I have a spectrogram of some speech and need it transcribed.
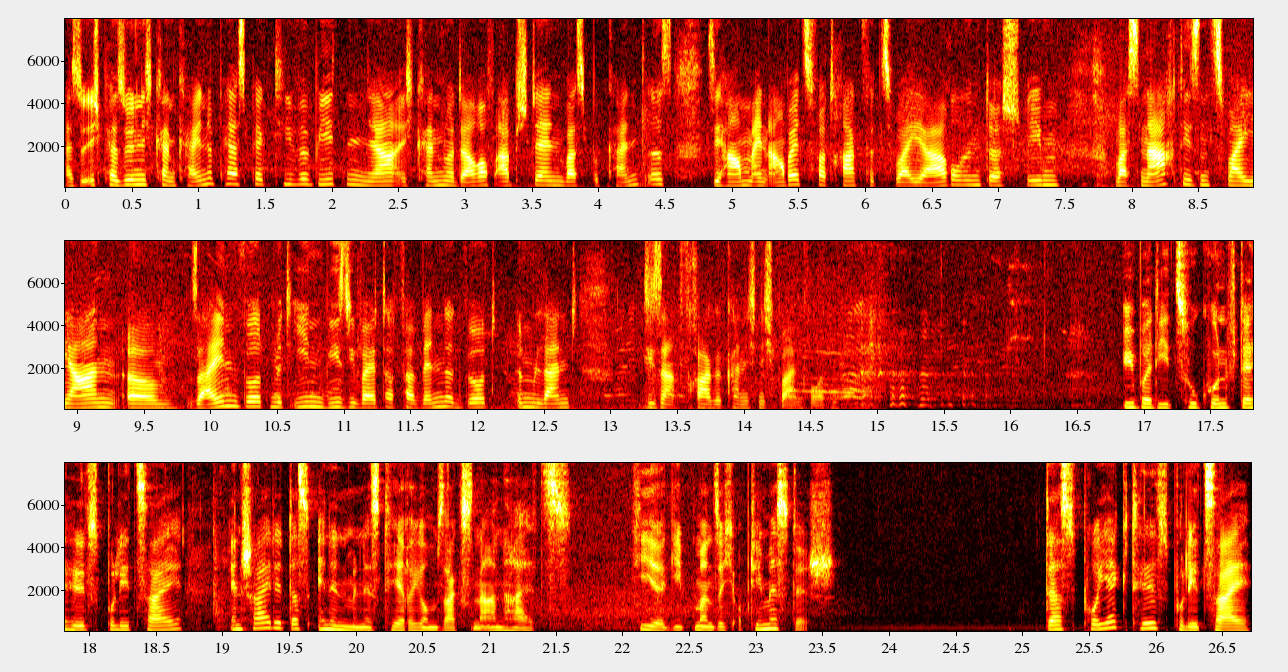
Also ich persönlich kann keine Perspektive bieten. Ja, ich kann nur darauf abstellen, was bekannt ist. Sie haben einen Arbeitsvertrag für zwei Jahre unterschrieben. Was nach diesen zwei Jahren ähm, sein wird mit Ihnen, wie sie weiter verwendet wird im Land, diese Frage kann ich nicht beantworten. Über die Zukunft der Hilfspolizei entscheidet das Innenministerium Sachsen-Anhalts. Hier gibt man sich optimistisch. Das Projekt Hilfspolizei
